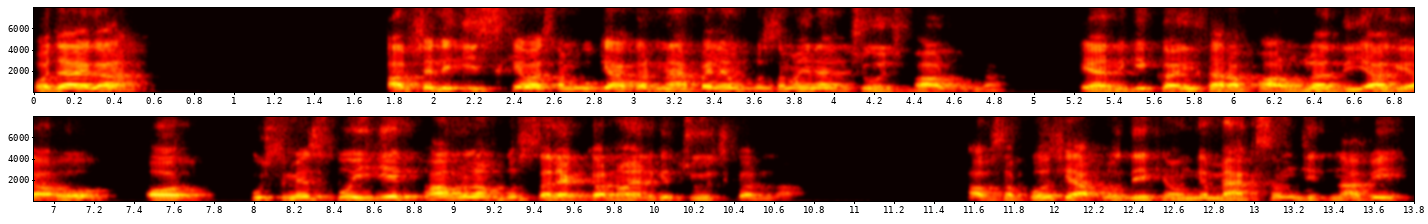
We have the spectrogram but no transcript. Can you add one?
हो। जाएगा? अब चलिए, इसके बाद हमको क्या करना है? पहले हमको समझना है चूज़ फार्मूला यानी कि कई सारा फार्मूला दिया गया हो और उसमें से कोई एक फार्मूला हमको सेलेक्ट करना हो, यानी कि चूज़ करना अब सपोज़ आप लोग देखे होंगे मैक्सिमम जितना भी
